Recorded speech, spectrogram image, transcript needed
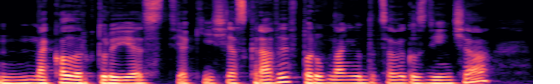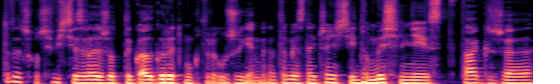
na kolor, który jest jakiś jaskrawy w porównaniu do całego zdjęcia. To też oczywiście zależy od tego algorytmu, który użyjemy. Natomiast najczęściej domyślnie jest tak, że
